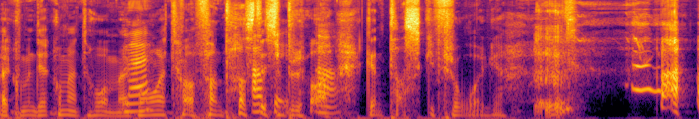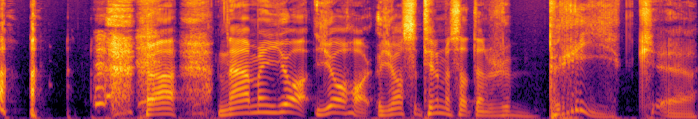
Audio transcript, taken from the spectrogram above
jag kommer, det kommer jag inte ihåg, men Nej. jag kommer ihåg att det var fantastiskt Okej, bra. ja. Vilken taskig fråga. ja, nej, men jag, jag har jag har till och med satt en rubrik eh,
